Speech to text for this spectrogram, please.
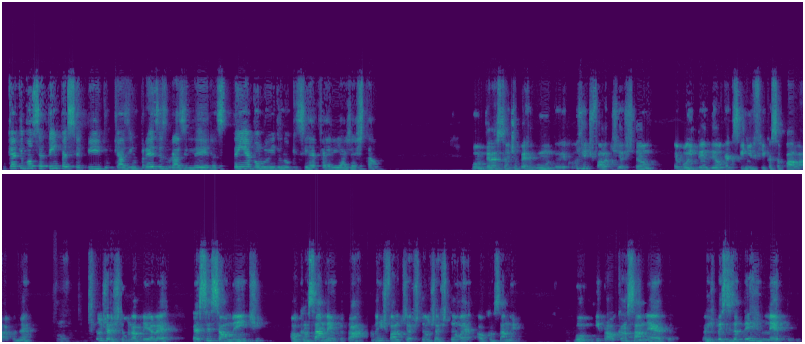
O que é que você tem percebido que as empresas brasileiras têm evoluído no que se refere à gestão? Bom, interessante a pergunta. E quando a gente fala de gestão, é bom entender o que é que significa essa palavra, né? É. Então, gestão, Gabriela, é essencialmente alcançar a meta, tá? Quando a gente fala de gestão, gestão é alcançar a meta. Bom, e para alcançar a meta, a gente precisa ter método.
